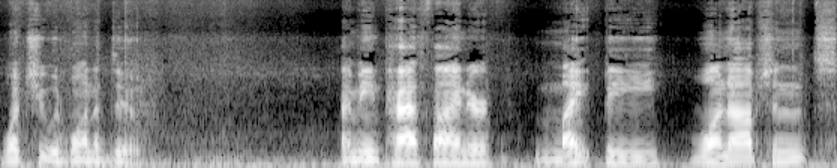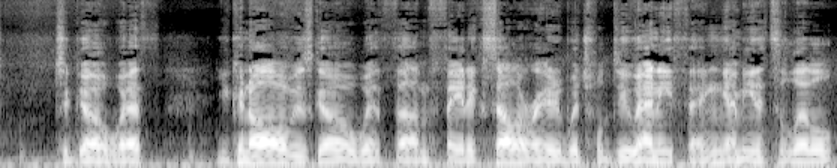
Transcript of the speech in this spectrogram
what you would want to do. I mean, Pathfinder might be one option to go with. You can always go with um, Fate Accelerated, which will do anything. I mean, it's a little,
